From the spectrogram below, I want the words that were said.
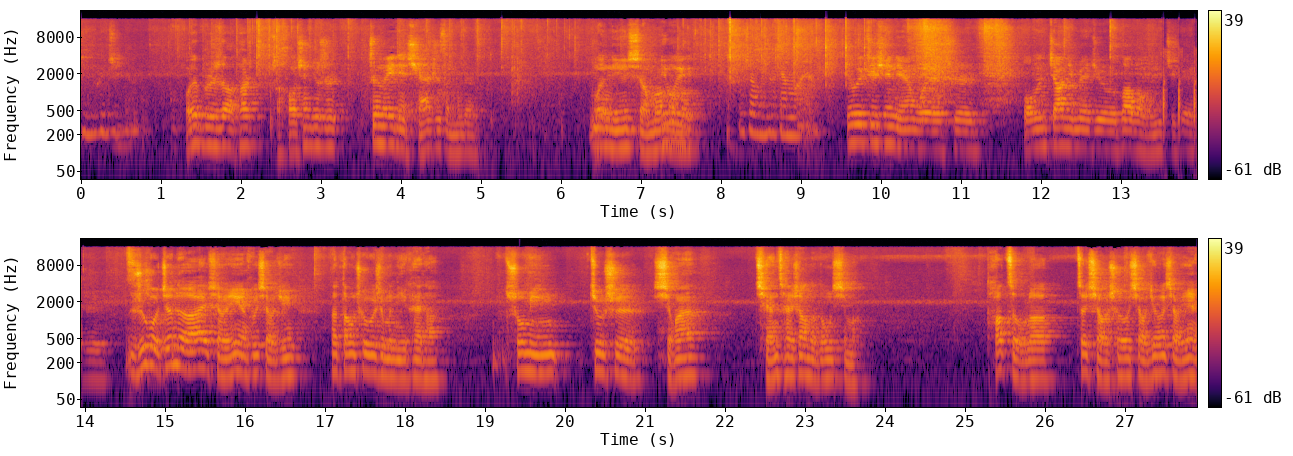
谁会知道？我也不知道，他好像就是挣了一点钱是怎么的，那你想妈妈吗因为？我想问他干嘛呀？因为这些年我也是，我们家里面就爸爸我们几个也是，如果真的爱小燕和小军，那当初为什么离开他？说明就是喜欢钱财上的东西嘛。他走了，在小时候，小军和小燕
